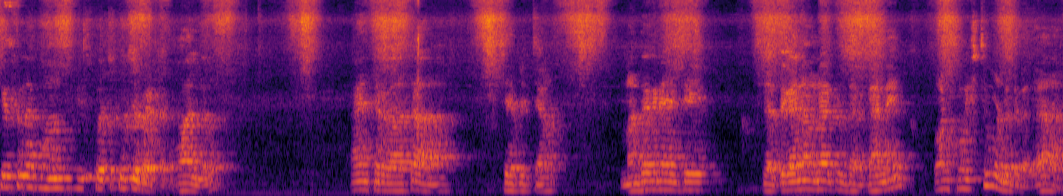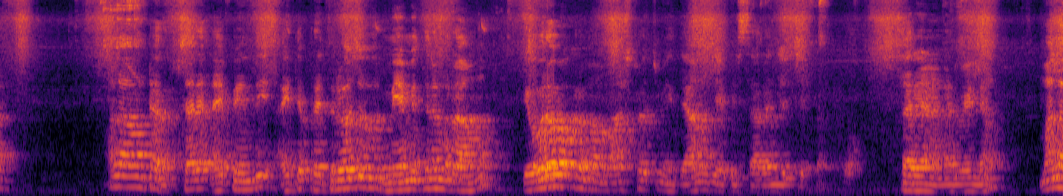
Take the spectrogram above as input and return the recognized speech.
టిఫిన్లకు ముందు తీసుకొచ్చి కూర్చోబెట్టారు వాళ్ళు. అయిన తర్వాత చేపించాం. మన దగ్గర ఏంటి? శ్రద్ధగానే ఉన్నట్టుంటారు. కానీ వాళ్ళకి ఇష్టం ఉండదు కదా. అలా ఉంటారు. సరే అయిపోయింది. అయితే ప్రతిరోజు మేమిద్దరం రాము. ఎవరో ఒకరు మా మాస్టర్ వచ్చి మీకు ధ్యానం చేపిస్తారని చెప్పి చెప్పారు. సరే అన్నారు వెళ్ళాం. మళ్ళీ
